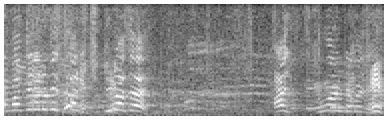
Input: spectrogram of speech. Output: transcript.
い、待ってられる、ま。は、まるために。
